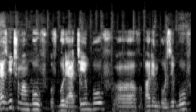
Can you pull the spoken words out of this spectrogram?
Я з відчимом був в Бурятії був, е, в Оренбурзі був.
